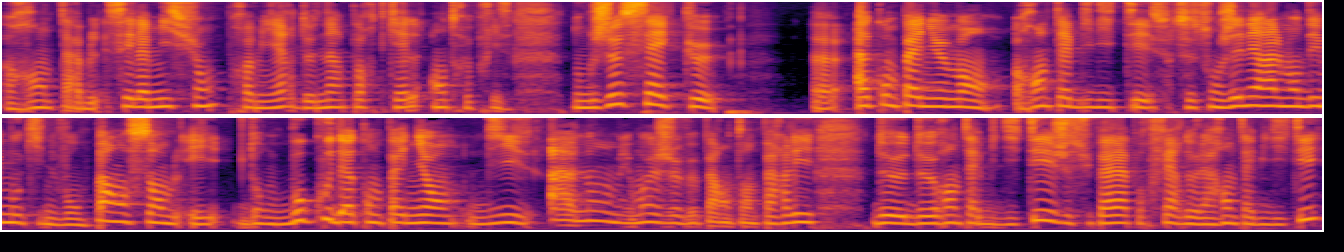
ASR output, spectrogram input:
rentable. C'est la mission première de n'importe quelle entreprise. Donc je sais que euh, accompagnement, rentabilité, ce sont généralement des mots qui ne vont pas ensemble et dont beaucoup d'accompagnants disent Ah non, mais moi je ne veux pas entendre parler de, de rentabilité, je ne suis pas là pour faire de la rentabilité.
